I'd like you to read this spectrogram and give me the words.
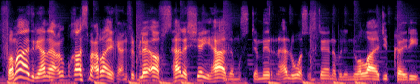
فما أدري أنا أبغى أسمع رأيك يعني في ال playoffs هل الشيء هذا مستمر؟ هل هو sustainable إنه والله أجيب كايري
